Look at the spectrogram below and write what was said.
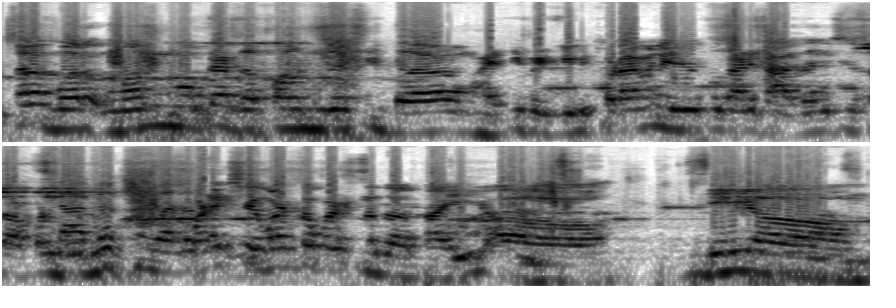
तर बर- मन मोकळ्या जशी ब- माहिती भेटली. मी थोड्या वेळ येतो आणि दादांशी सुद्धा आपण बोलू. दादा तुम्हाला- पण एक शेवटचा प्रश्न तर ताई अं, की अं,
